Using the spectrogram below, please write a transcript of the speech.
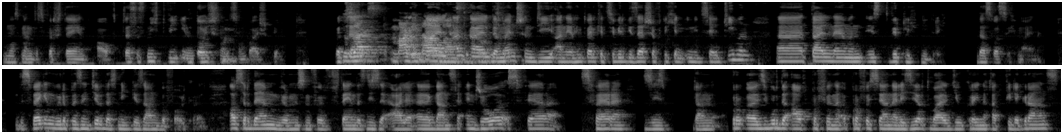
Muss man das verstehen auch. Das ist nicht wie in Deutschland zum Beispiel. Du sagst marginal. Anteil, Anteil der Menschen, die an irgendwelchen zivilgesellschaftlichen Initiativen äh, teilnehmen, ist wirklich niedrig. Das, was ich meine. Deswegen repräsentiert das nicht die Gesamtbevölkerung. Außerdem, wir müssen verstehen, dass diese alle, äh, ganze NGO-Sphäre, Sphäre, sie, dann, äh, sie wurde auch professionalisiert, weil die Ukraine hat viele Grants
